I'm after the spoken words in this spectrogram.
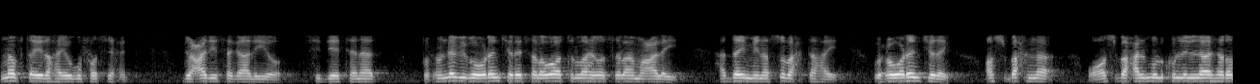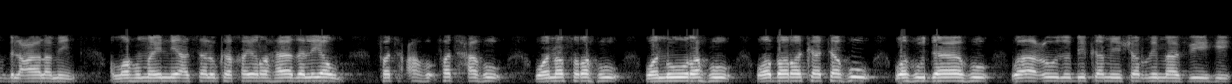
naftayda ha igu fasixin. Ducadii sagaal iyo siddeetanaad wuxuu nebigu odhan jiray salawaatu ullaahi wasalaamu calayh. Hadday mina subax tahay wuxuu odhan jiray asbaxna waasbaxa almulku lilahi rabi alcaalamiin allahuma inii asaluka khayra hada alyawm fatxahu fatxahu wanasrahu wanuurahu wabarakatahu wahudaahu waacuudu bika min shari ma fiihi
